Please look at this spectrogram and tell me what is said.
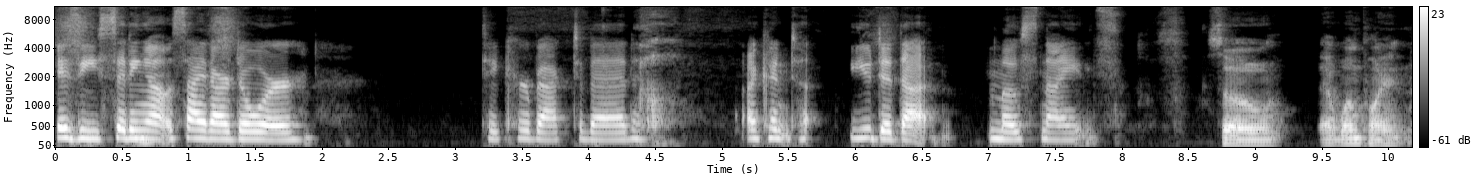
Izzy sitting outside our door. Take her back to bed. I couldn't. T- you did that most nights. So at one point,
